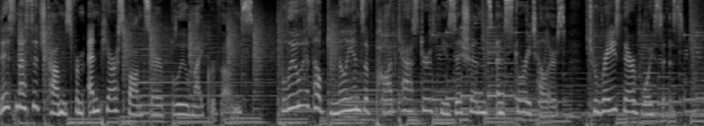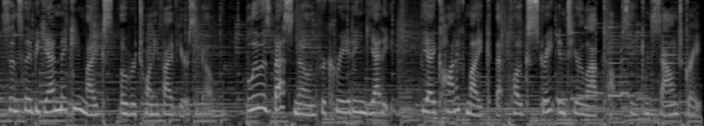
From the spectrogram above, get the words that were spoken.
This message comes from NPR sponsor Blue Microphones. Blue has helped millions of podcasters, musicians, and storytellers to raise their voices since they began making mics over 25 years ago. Blue is best known for creating Yeti, the iconic mic that plugs straight into your laptop so you can sound great,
